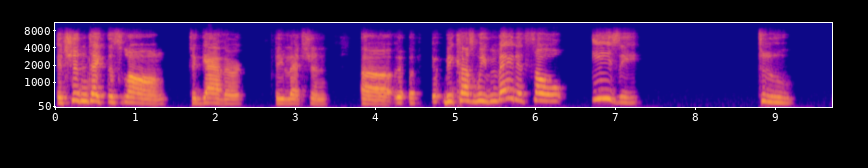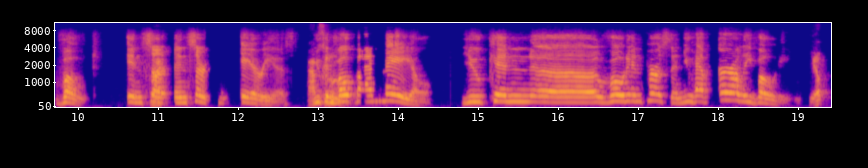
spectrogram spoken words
It shouldn't take this long to gather election uh, because we've made it so easy to vote in, cer- right. in certain areas. Absolutely. You can vote by mail. You can uh, vote in person. You have early voting. Yep.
